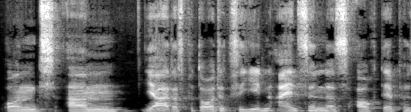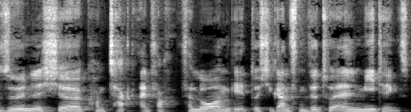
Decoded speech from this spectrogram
und ähm, ja, das bedeutet für jeden Einzelnen, dass auch der persönliche Kontakt einfach verloren geht durch die ganzen virtuellen Meetings.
